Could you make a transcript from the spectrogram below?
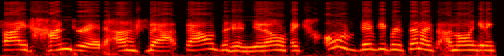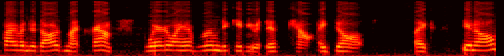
500 of that thousand, you know, like almost 50%. I'm only getting $500 in that crown. Where do I have room to give you a discount? I don't. Like, you know,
